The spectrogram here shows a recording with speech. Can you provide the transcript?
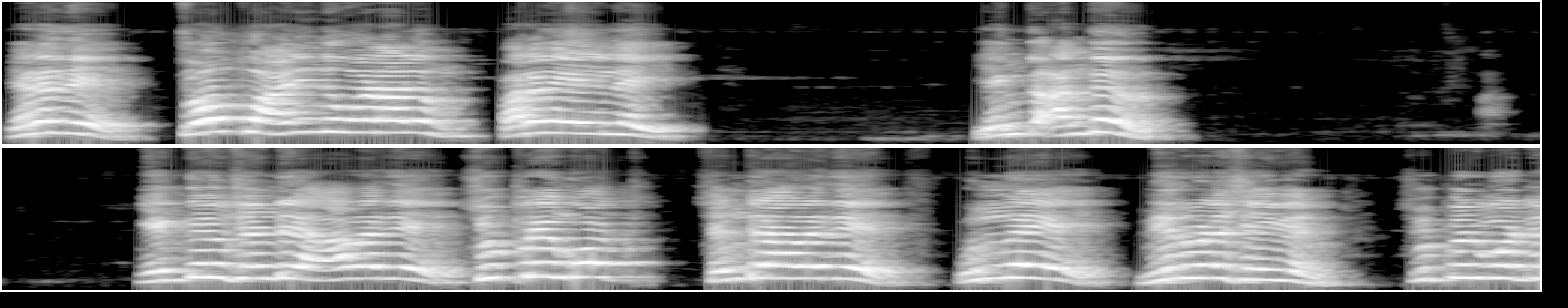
எனது தோப்பு அழிந்து போனாலும் பரவே இல்லை. எங்கு அங்கு எங்கும் சென்று ஆவது சுப்ரீம் கோர்ட் சென்றாவது உண்மையை நிறுவனம் செய்வேன். சுப்ரீம் கோர்ட்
